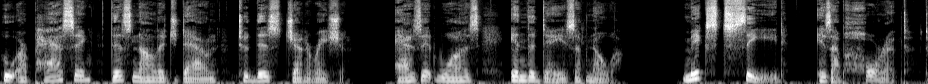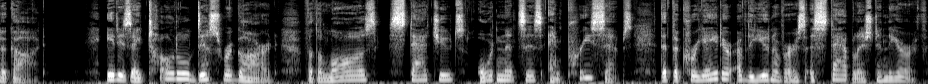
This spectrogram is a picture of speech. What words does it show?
who are passing this knowledge down to this generation as it was in the days of Noah. Mixed seed is abhorrent to God. It is a total disregard for the laws, statutes, ordinances, and precepts that the Creator of the universe established in the earth.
